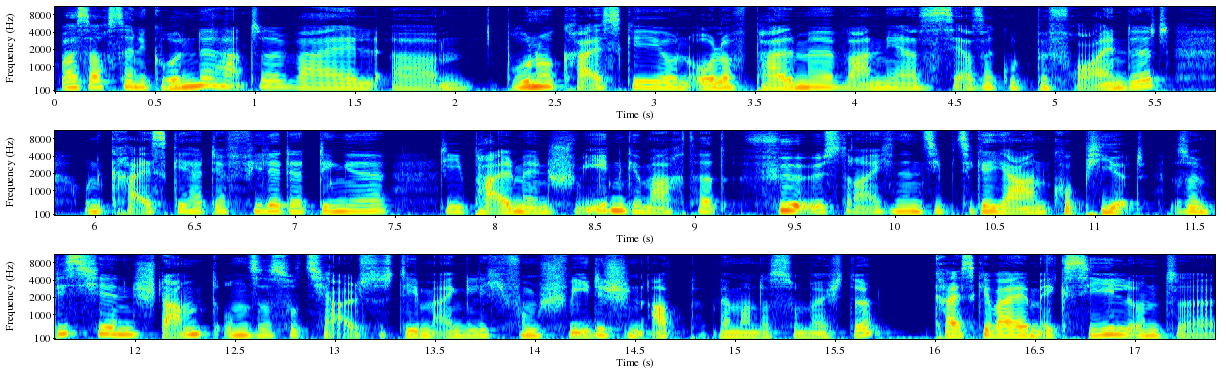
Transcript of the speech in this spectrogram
was auch seine Gründe hatte, weil ähm, Bruno Kreisky und Olof Palme waren ja sehr, sehr gut befreundet. Und Kreisky hat ja viele der Dinge, die Palme in Schweden gemacht hat, für Österreich in den 70er Jahren kopiert. So ein bisschen stammt unser Sozialsystem eigentlich vom Schwedischen ab, wenn man das so möchte. Kreisky war im Exil und äh,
